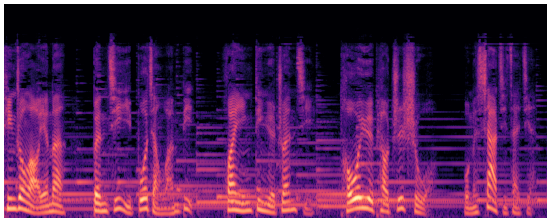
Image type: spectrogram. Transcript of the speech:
听众老爷们，本集已播讲完毕，欢迎订阅专辑，投喂月票支持我，我们下集再见。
